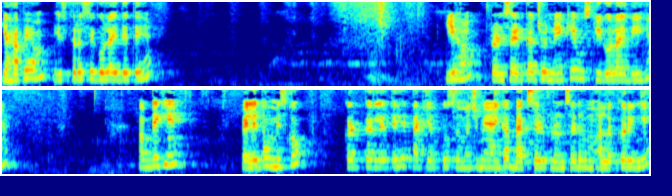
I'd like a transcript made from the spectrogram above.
यहाँ पे हम इस तरह से गोलाई देते हैं। ये हम फ्रंट साइड का जो नेक है, उसकी गोलाई दी है। अब देखिए, पहले तो हम इसको कट कर लेते हैं ताकि आपको समझ में आएगा। बैक साइड फ्रंट साइड हम अलग करेंगे।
